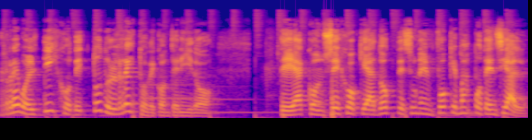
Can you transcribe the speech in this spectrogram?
revoltijo de todo el resto de contenido. Te aconsejo que adoptes un enfoque más potencial.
